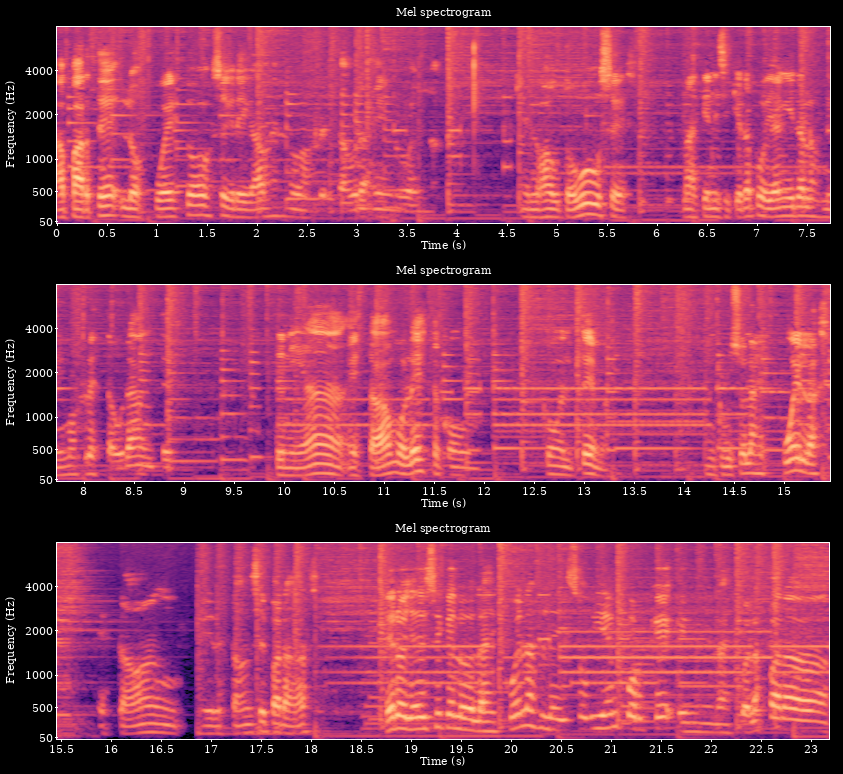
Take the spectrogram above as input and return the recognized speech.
aparte los puestos segregados en los restaurantes, en, los autobuses, más que ni siquiera podían ir a los mismos restaurantes. Tenía, estaba molesta con, con el tema. Incluso las escuelas estaban, eh, estaban separadas. Pero ella dice que lo de las escuelas le hizo bien porque en las escuelas para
